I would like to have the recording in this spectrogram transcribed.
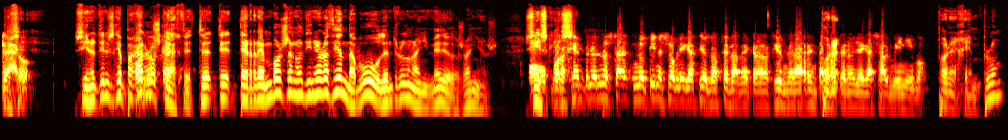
Claro. Si no tienes que pagarlos, ¿qué haces? ¿Te, te, te reembolsan el dinero a Hacienda? Dentro de un año y medio, dos años. Si o, es que- por ejemplo, no, estás, no tienes obligación de hacer la declaración de la renta Por- porque no llegas al mínimo. Por ejemplo,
